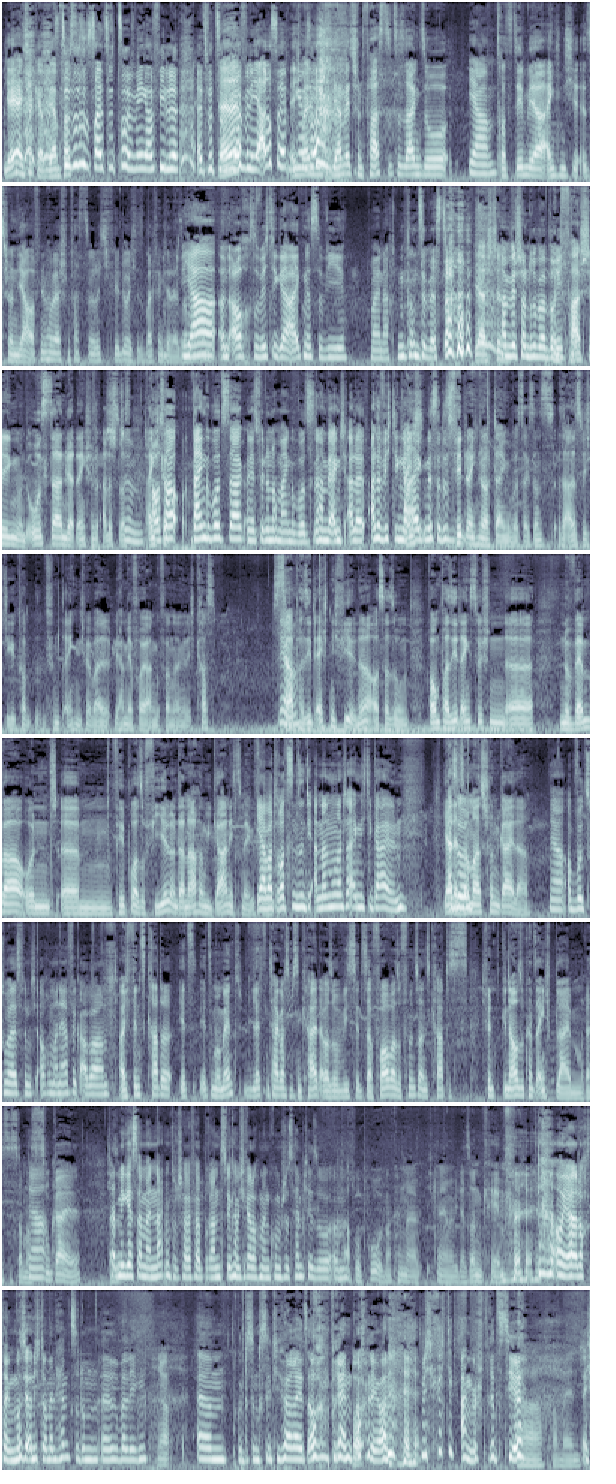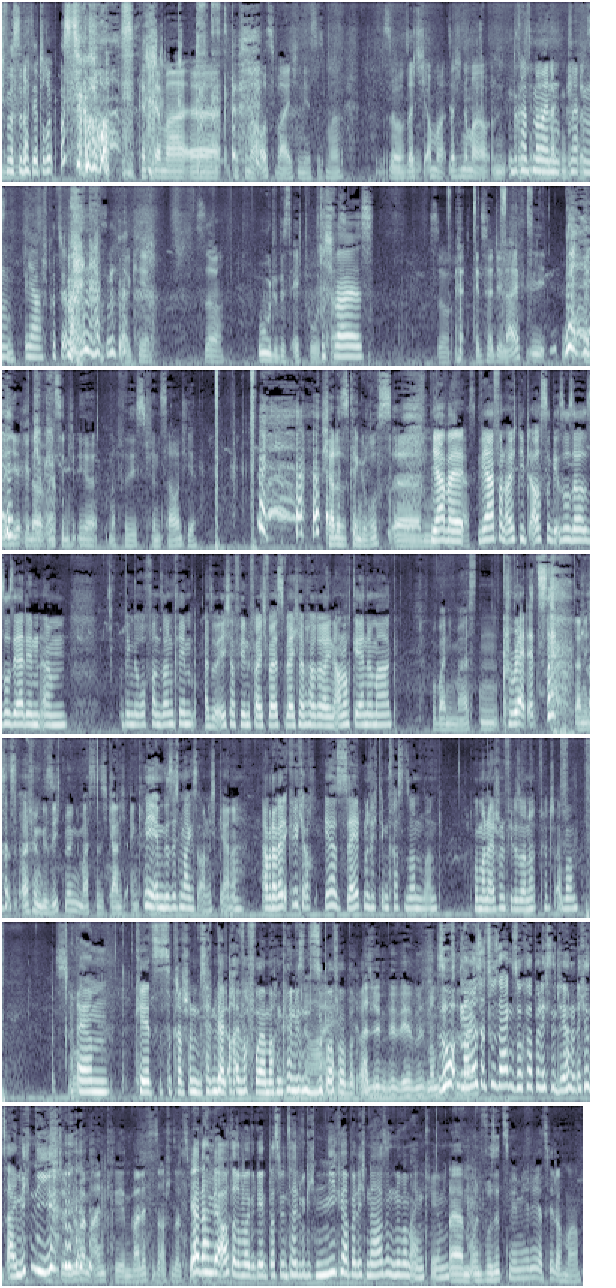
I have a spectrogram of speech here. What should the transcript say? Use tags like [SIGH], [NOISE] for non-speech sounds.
Ja, ja, ich sag ja, wir haben Das fast. ist, als wird so mega viele, als wird so Äh, mega viele Jahreszeiten Ich meine, wir, wir haben jetzt schon fast sozusagen so, Ja. trotzdem wir ja eigentlich nicht jetzt schon ein Jahr aufnehmen, haben wir ja schon fast so richtig viel durch. Also bald fängt ja der Sommer Ja, an. und auch so wichtige Ereignisse wie Weihnachten und Silvester [LAUGHS] Ja, stimmt. haben wir schon drüber und berichtet. Fasching und Ostern, wir hatten eigentlich schon alles, Stimmt. was. Außer dein Geburtstag und jetzt fehlt nur noch mein Geburtstag. Dann haben wir eigentlich alle, alle wichtigen Ereignisse. Es fehlt eigentlich nur noch dein Geburtstag, sonst also alles Wichtige kommt, stimmt eigentlich nicht mehr, weil wir haben ja vorher angefangen eigentlich. Krass. Ja. Jahr passiert echt nicht viel, ne? Außer so. Warum passiert eigentlich zwischen äh, November und ähm, Februar so viel und danach irgendwie gar nichts mehr gefühlt? ja, aber trotzdem sind die anderen Monate eigentlich die geilen. Ja, der also- Sommer ist schon geiler. Ja, obwohl zu heiß finde ich auch immer nervig, aber Aber ich finde es gerade jetzt, jetzt im Moment, die letzten Tage war es ein bisschen kalt, aber so wie es jetzt davor war, so 25 Grad, das, ist- ich finde, genauso kann es eigentlich bleiben, Rest des Sommers. Ja. So geil. ich habe mir gestern meinen Nacken total verbrannt. Deswegen habe ich gerade auch mein komisches Hemd hier so. Ähm, Apropos, man kann mal, ich kann ja mal wieder Sonnencreme. [LAUGHS] oh ja, doch, dann muss ich auch nicht nur mein Hemd so dumm äh, rüberlegen. ja. Ähm, gut, das interessiert die Hörer jetzt auch [LAUGHS] brennt. Oh. Doch, Leon. [LAUGHS] Mich richtig angespritzt hier. Ach, Moment. Ich wusste doch, der Druck ist zu groß. Kannst ja mal, äh, kannst du mal ausweichen nächstes Mal. So, soll ich dich auch mal, soll ich nochmal Du kannst mal meinen Nacken. Ja, spritzt mir meinen Nacken. [LAUGHS] Okay. So. Uh, du bist echt rot. Ich weiß. So, [LAUGHS] jetzt hört ihr live, wie. [LAUGHS] Warte hier, genau, ein bisschen hier noch für, den Sound hier. Schade, dass es kein Geruchs. Ähm, Ja, weil Podcast wer von euch liebt auch so, so, so sehr den, ähm, den Geruch von Sonnencreme? Also ich auf jeden Fall. Ich weiß, welcher Hörer ihn auch noch gerne mag. Wobei die meisten Credits. dann nicht, zum Beispiel im Gesicht mögen, die meisten sich gar nicht eincremen. nee, im Gesicht mag ich es auch nicht gerne. Aber da kriege ich auch eher selten richtigen krassen Sonnenbrand. Wo man da ja schon viele Sonne hat. Aber so. ähm, okay, jetzt ist es gerade schon, das hätten wir halt auch einfach vorher machen können. Wir sind Nein. super vorbereitet. Also, wir, wir, man muss so, dazu man muss sagen, dazu sagen, so körperlich sind Leon und ich uns eigentlich nie. Stimmt, nur beim Eincremen, war letztens auch schon dazu. Ja, da haben wir auch darüber geredet, dass wir uns halt wirklich nie körperlich nah sind, nur beim Eincremen. Ähm, und wo sitzen wir, Miri? Erzähl doch mal.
